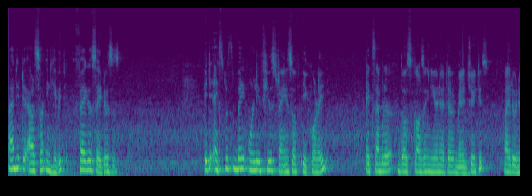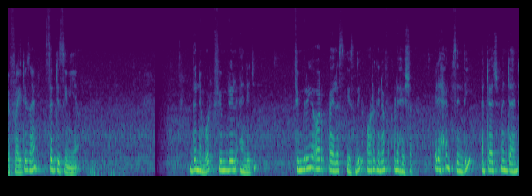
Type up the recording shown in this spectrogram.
and it also inhibits phagocytosis. It is expressed by only few strains of E. coli, example those causing neonatal meningitis, pyelonephritis and septicemia. Then about fimbrial antigen. Fimbria or pilus is the organ of adhesion. It helps in the attachment and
